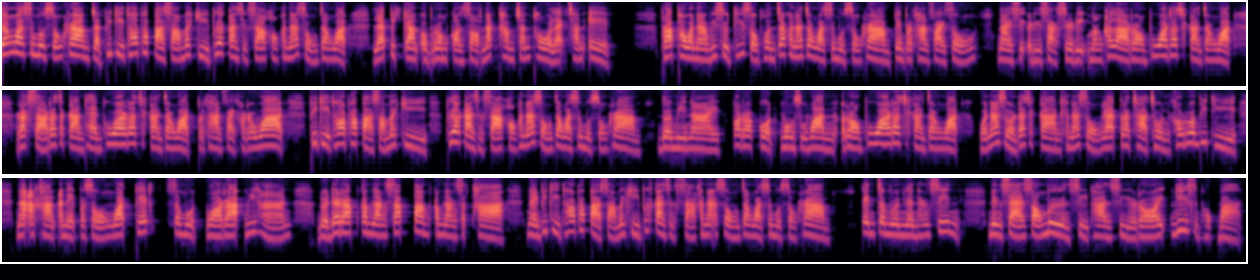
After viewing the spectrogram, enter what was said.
จังหวัดสมุทรสงครามจัดพิธีทอดพระป่าสามัคคีเพื่อการศึกษาของคณะสงฆ์จังหวัด และปิดการอบรมก่อนสอบนักธรรมชั้นโทและชั้นเอกพระภาวนาวิสุทธิโสพลเจ้าคณะจังหวัดสมุทรสงครามเป็นประธานฝ่ายสงฆ์นายสิริศักดิ์สิริมังคลารองผู้ว่าราชการจังหวัด รักษาราชการแทนผู้ว่าราชการจังหวัด ประธานฝ่ายคารวาสพิธีทอดพระป่าสามัคคี เพื่อการศึกษาของคณะสงฆ์จังหวัดสมุทรสงคราม โดยมีนาย กรกฎวงสุวรรณรองผู้ว่าราชการจังหวัดหัวหน้าส่วนราชการคณะสงฆ์และประชาชนเข้าร่วมพิธี ณอาคารอเนกประสงค์วัดเพชรสมุทรวรวิหาร โดยได้รับกำลังทรัพย์ตามกำลังศรัทธา ในพิธีทอดพระป่าสามัคคีเพื่อการศึกษาคณะสงฆ์จังหวัดสมุทรสงคราม เป็นจำนวนเงินทั้งสิ้น 124,426 บาท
